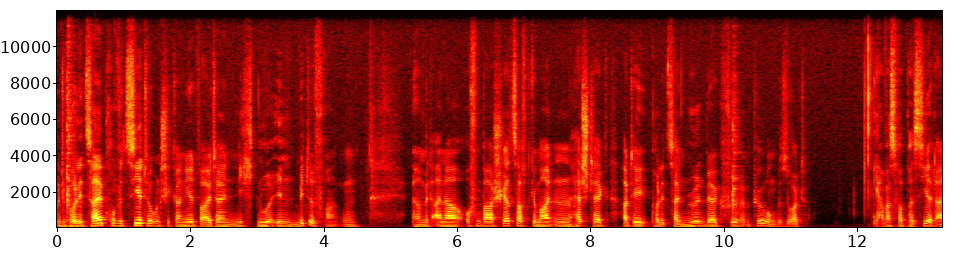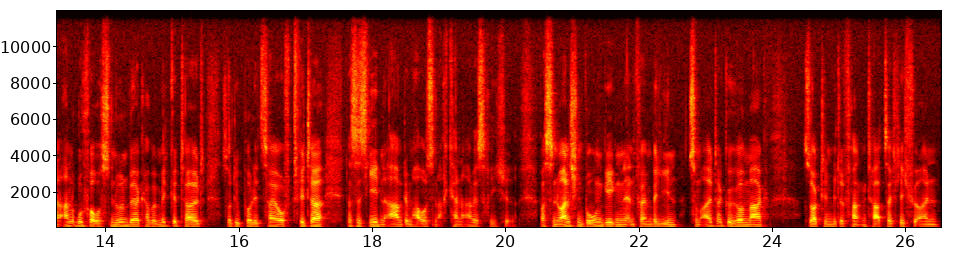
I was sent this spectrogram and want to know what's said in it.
und die Polizei provozierte und schikaniert weiterhin nicht nur in Mittelfranken. Äh, mit einer offenbar scherzhaft gemeinten Hashtag hat die Polizei Nürnberg für Empörung gesorgt. Ja, was war passiert? Ein Anrufer aus Nürnberg habe mitgeteilt, so die Polizei auf Twitter, dass es jeden Abend im Haus nach Cannabis rieche. Was in manchen Wohngegenden, etwa in Berlin, zum Alltag gehören mag, sorgte in Mittelfranken tatsächlich für einen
